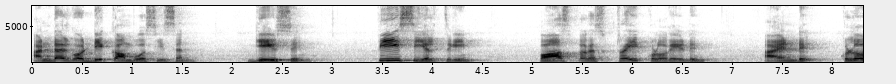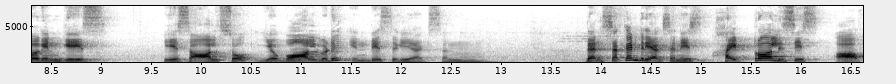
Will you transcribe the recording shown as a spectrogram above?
Undergo decomposition gives PCl3, phosphorus trichloride and chlorine gas is also evolved in this reaction. Then second reaction is hydrolysis of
